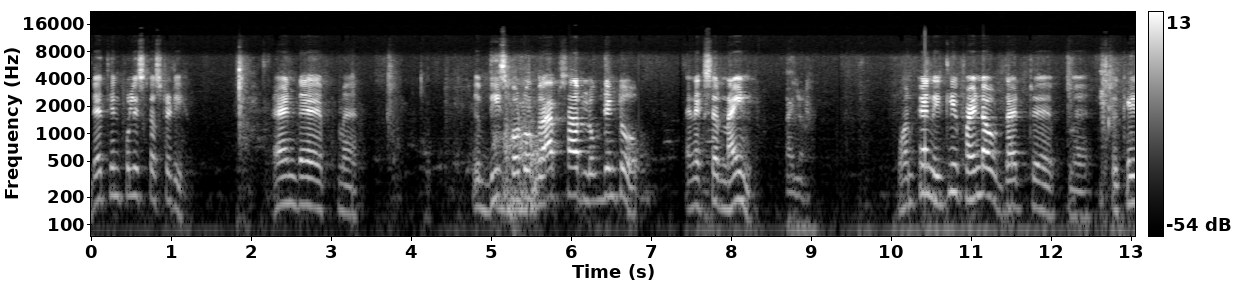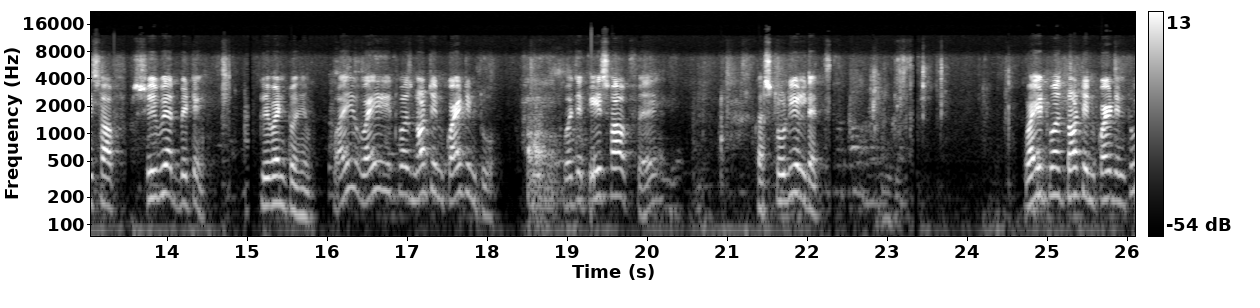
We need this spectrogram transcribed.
Death in police custody. And uh, if these photographs are looked into, Annexure 9, My lord. one can easily find out that uh, ma- the case of severe beating given to him. Why, why it was not inquired into? Was a case of uh, custodial death. Why it was not inquired into?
